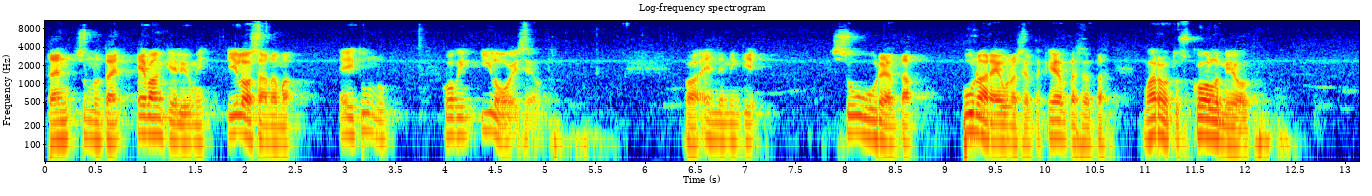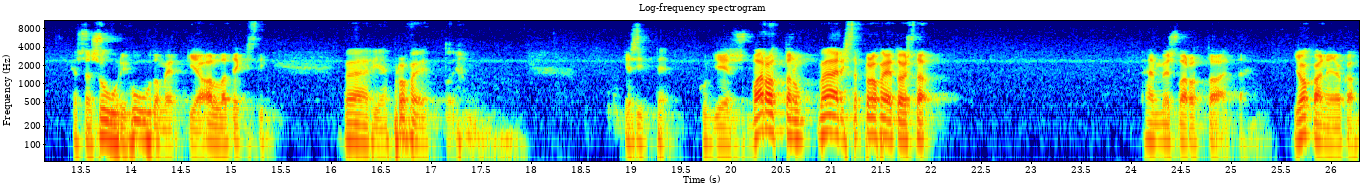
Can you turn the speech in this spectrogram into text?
Tämän sunnuntain evankeliumi ilosanoma ei tunnu kovin iloiselta, vaan ennemminkin suurelta, punareunaiselta, keltaiselta varoituskolmiolta, jossa on suuri huutomerkki ja alla teksti vääriä profeettoja. Ja sitten kun Jeesus varoittanut vääristä profeetoista, hän myös varoittaa, että jokainen, joka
